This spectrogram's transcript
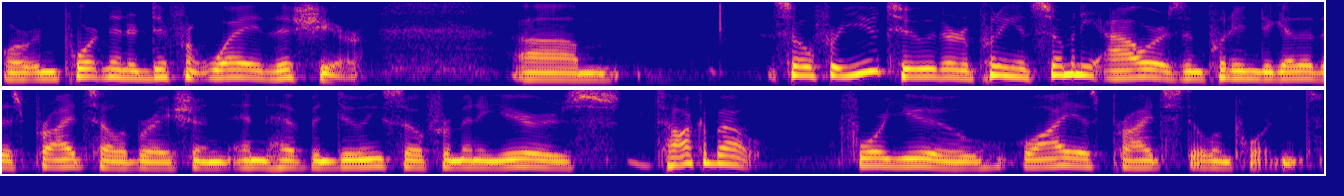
or important in a different way this year. So for you two that are putting in so many hours in putting together this Pride celebration and have been doing so for many years, talk about for you why is Pride still important?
